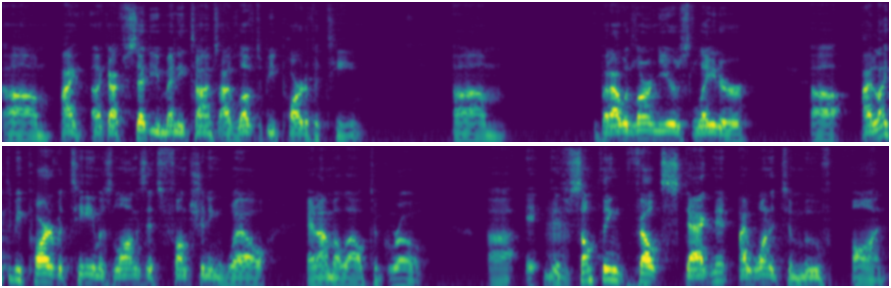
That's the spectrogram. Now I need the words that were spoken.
um, i like i've said to you many times i love to be part of a team um, but i would learn years later uh, i like to be part of a team as long as it's functioning well and i'm allowed to grow uh, mm. If something felt stagnant, I wanted to move on.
